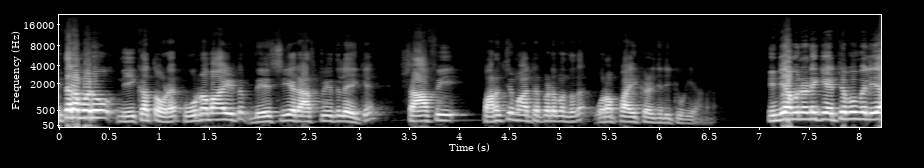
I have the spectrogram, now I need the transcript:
ഇത്തരമൊരു നീക്കത്തോടെ പൂർണമായിട്ടും ദേശീയ രാഷ്ട്രീയത്തിലേക്ക് ഷാഫി പറിച്ചു മാറ്റപ്പെടുമെന്നത് ഉറപ്പായി കഴിഞ്ഞിരിക്കുകയാണ്. ഇന്ത്യ മുന്നണിക്ക് ഏറ്റവും വലിയ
